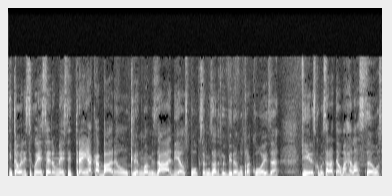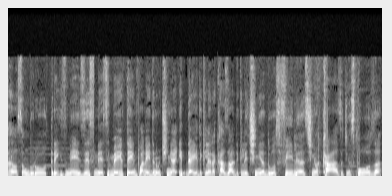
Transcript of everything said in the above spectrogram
Então eles se conheceram nesse trem acabaram criando uma amizade e aos poucos a amizade foi virando outra coisa. E eles começaram a ter uma relação. Essa relação durou três meses. Nesse meio tempo, a Neide não tinha ideia de que ele era casado e que ele tinha duas filhas, tinha casa, tinha esposa.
